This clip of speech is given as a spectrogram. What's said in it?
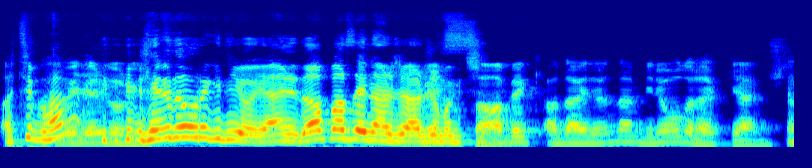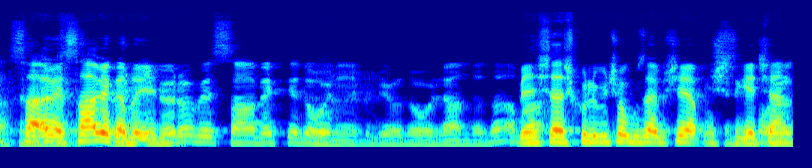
Atiba Atiba ileri doğru ileri doğru gidiyor. Yani daha fazla enerji harcamak için. Sağ bek adaylarından biri olarak gelmişti. Hatırlarsın. evet, sağ bek Ön adayı. libero ve sağ bekte de oynayabiliyordu Hollanda'da. Ama Beşiktaş Kulübü çok güzel bir şey yapmıştı geçen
